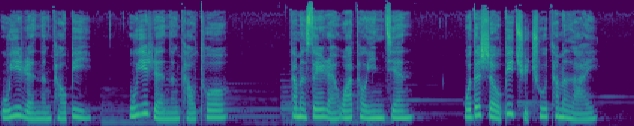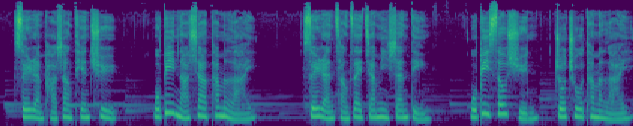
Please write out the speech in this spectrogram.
无一人能逃避。”无一人能逃脱。他们虽然挖透阴间，我的手必取出他们来；虽然爬上天去，我必拿下他们来；虽然藏在加密山顶，我必搜寻捉出他们来；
